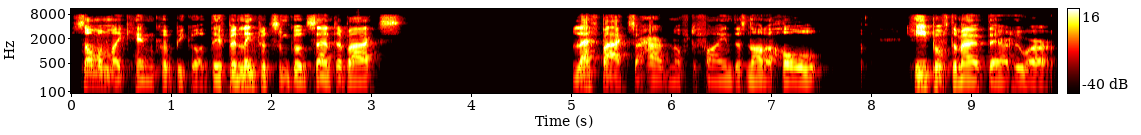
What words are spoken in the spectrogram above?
someone like him could be good. They've been linked with some good centre backs. Left backs are hard enough to find. There's not a whole heap of them out there who are,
